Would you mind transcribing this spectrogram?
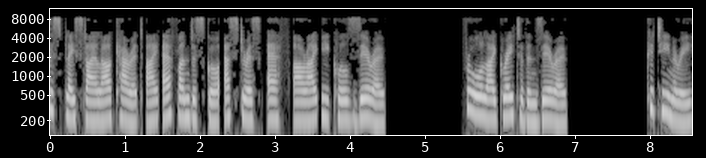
display style r caret i f underscore asterisk f r i equals zero for all i greater than zero. Catenary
